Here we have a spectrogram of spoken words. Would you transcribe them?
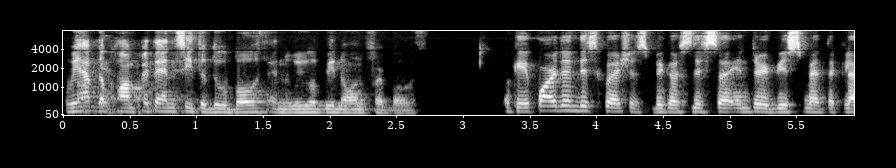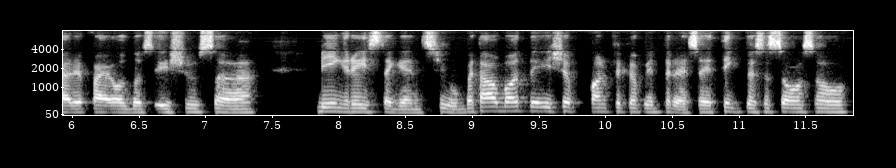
We have the competency to do both, and we will be known for both. Okay, pardon these questions because this uh, interview is meant to clarify all those issues uh, being raised against you. But how about the issue of conflict of interest? I think this is also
